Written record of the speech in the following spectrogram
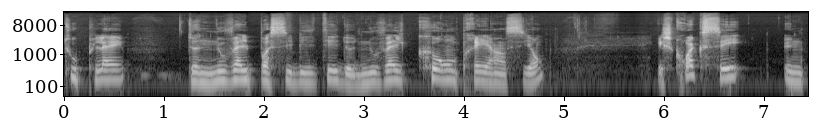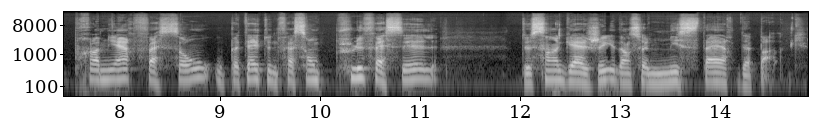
tout plein de nouvelles possibilités, de nouvelles compréhensions. Et je crois que c'est une première façon ou peut-être une façon plus facile de s'engager dans ce mystère de Pâques.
